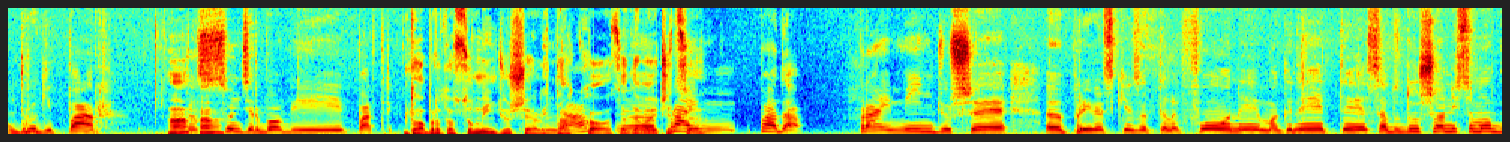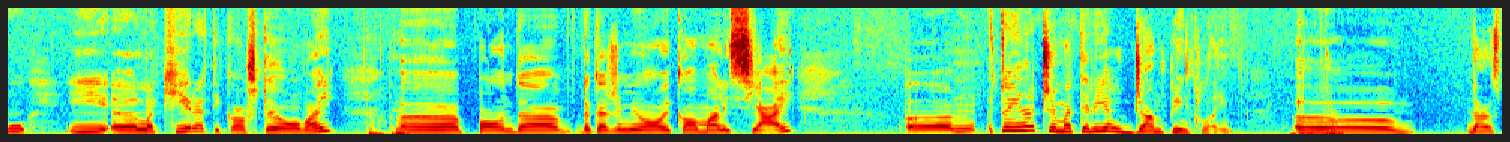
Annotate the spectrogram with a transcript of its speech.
drugi par. To su Sunđer, Bob i Patrik. Dobro, to su minđuše, ali tako? Za E, devojčice? Pravim, pa da, pravim minđuše, e, priveske za telefone, magnete. Sad u duše oni se mogu i e, lakirati kao što je ovaj. Dobro. E, pa onda, da kažem, i ovaj kao mali sjaj. E, to je inače materijal Jumping Line. E, danas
